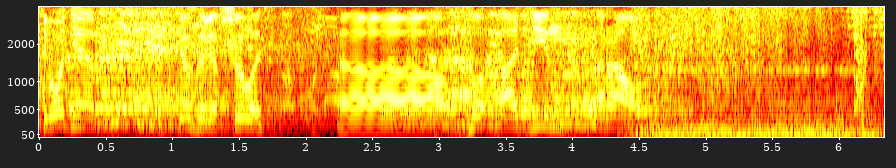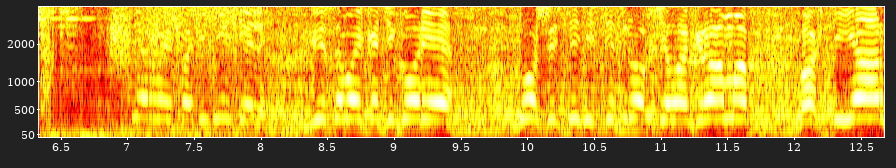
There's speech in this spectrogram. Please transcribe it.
Сегодня все завершилось э, в один раунд. Первый победитель в весовой категории до 63 килограммов Бахтияр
